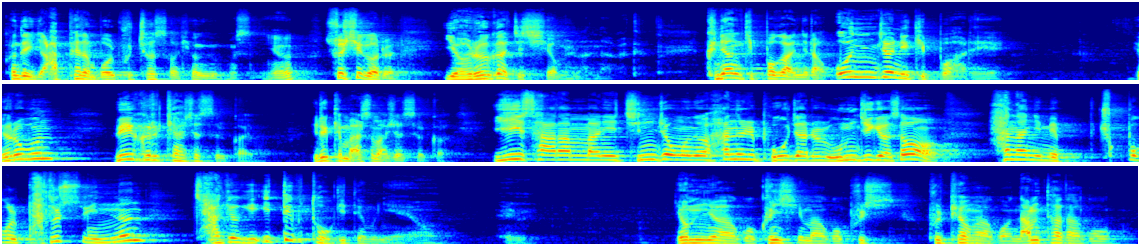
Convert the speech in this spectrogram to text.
그런데 앞에다 뭘 붙여서 형 어? 수식어를 여러 가지 시험을 만나거든. 그냥 기뻐가 아니라 온전히 기뻐하래. 여러분 왜 그렇게 하셨을까요? 이렇게 말씀하셨을까? 이 사람만이 진정으로 하늘 보호자를 움직여서 하나님의 축복을 받을 수 있는 자격이 이때부터 오기 때문이에요. 예. 염려하고 근심하고 불, 불평하고 남탓하고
